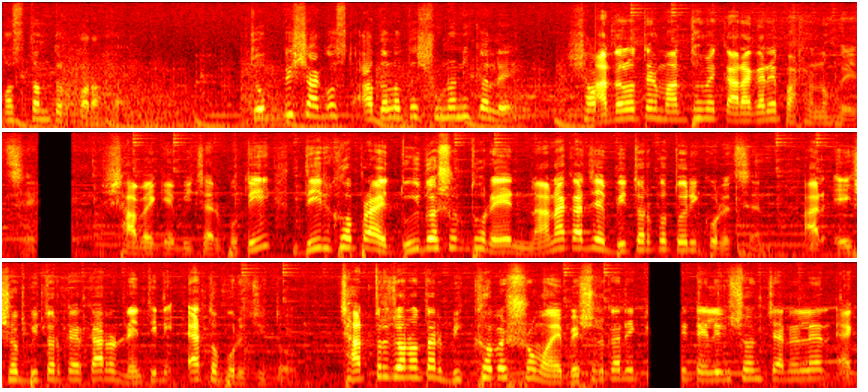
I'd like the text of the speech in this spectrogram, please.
হস্তান্তর করা হয়। চব্বিশ আগস্ট আদালতে শুনানিকালে আদালতের মাধ্যমে কারাগারে পাঠানো হয়েছে। সাবেক বিচারপতি দীর্ঘ প্রায় দুই দশক ধরে নানা কাজে বিতর্ক তৈরি করেছেন। আর এইসব বিতর্কের কারণে তিনি এত পরিচিত। ছাত্র জনতার বিক্ষোভের সময় বেসরকারি টেলিভিশন চ্যানেলের এক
